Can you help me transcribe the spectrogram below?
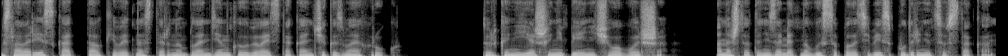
Слава резко отталкивает настырную блондинку и убивает стаканчик из моих рук. «Только не ешь и не пей ничего больше», она что-то незаметно высыпала тебе из пудреницы в стакан.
